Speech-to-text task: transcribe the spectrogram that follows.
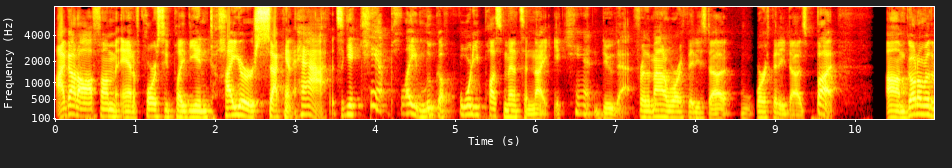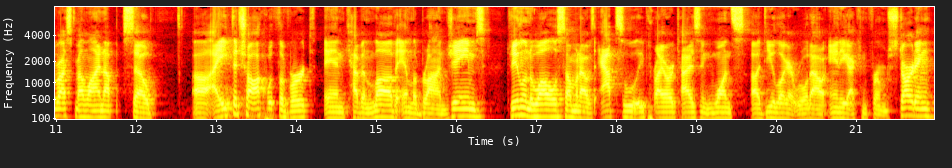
I got off him, and of course, he played the entire second half. It's like you can't play Luka 40 plus minutes a night. You can't do that for the amount of work that he's done, work that he does. But um, going over the rest of my lineup, so uh, I ate the chalk with Levert and Kevin Love and LeBron James. Jaylen Nowell is someone I was absolutely prioritizing once uh, D'Lo got ruled out and he got confirmed starting.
